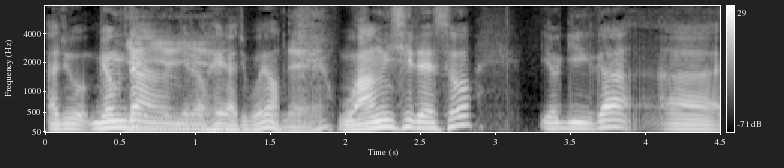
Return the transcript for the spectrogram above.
아주 명당이라고 예, 예, 예. 해가지고요. 네. 왕실에서 여기가 아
